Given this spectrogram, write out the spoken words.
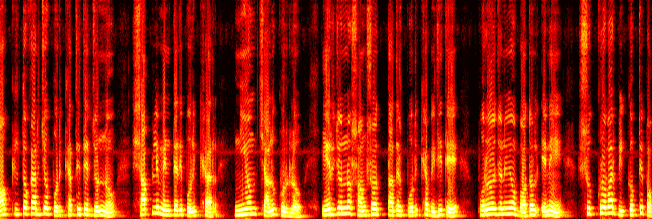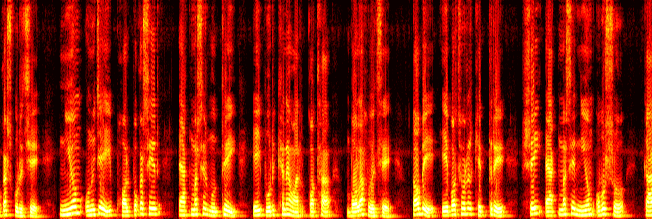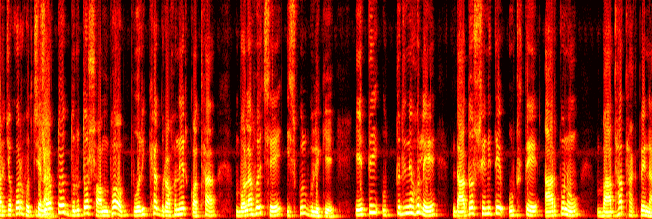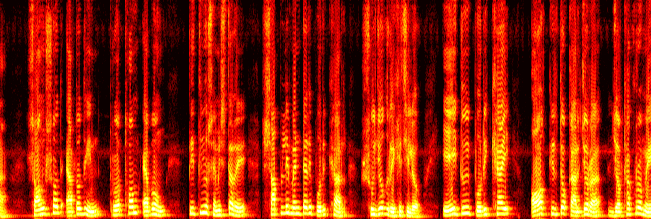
অকৃতকার্য পরীক্ষার্থীদের জন্য সাপ্লিমেন্টারি পরীক্ষার নিয়ম চালু করল। এর জন্য সংসদ তাদের পরীক্ষা বিধিতে প্রয়োজনীয় বদল এনে শুক্রবার বিজ্ঞপ্তি প্রকাশ করেছে। নিয়ম অনুযায়ী ফল প্রকাশের এক মাসের মধ্যেই এই পরীক্ষা নেওয়ার কথা বলা হয়েছে। তবে এবছরের ক্ষেত্রে সেই এক মাসের নিয়ম অবশ্য কার্যকর হচ্ছে না। যত দ্রুত সম্ভব পরীক্ষা গ্রহণের কথা বলা হয়েছে স্কুলগুলিকে। এতে উত্তীর্ণ হলে দ্বাদশ শ্রেণীতে উঠতে আর কোনো বাধা থাকবে না। সংসদ এতদিন প্রথম এবং তৃতীয় সেমিস্টারে সাপ্লিমেন্টারি পরীক্ষার সুযোগ রেখেছিল। এই দুই পরীক্ষায় অকৃতকার্যরা যথাক্রমে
